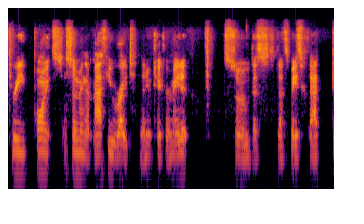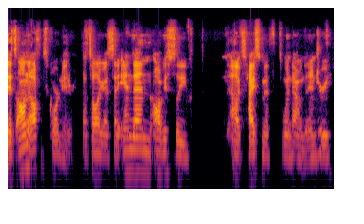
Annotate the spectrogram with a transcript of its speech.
three points, assuming that Matthew Wright, the new kicker, made it. So that's that's basically that. That's on the offense coordinator. That's all I gotta say. And then obviously, Alex Highsmith went down with an injury.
